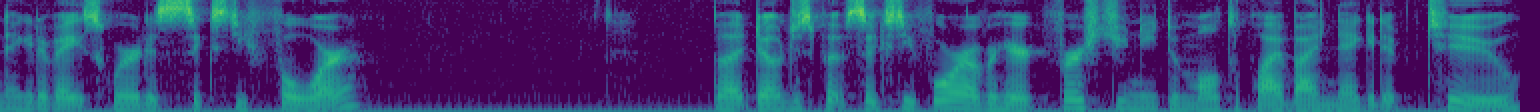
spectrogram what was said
negative 8 squared is 64 but don't just put 64 over here. First you need to multiply by negative 2.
